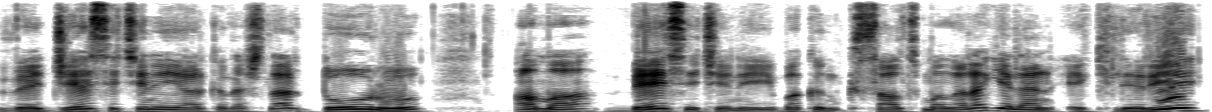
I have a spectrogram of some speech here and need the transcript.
ve C seçeneği arkadaşlar doğru ama B seçeneği bakın kısaltmalara gelen ekleri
